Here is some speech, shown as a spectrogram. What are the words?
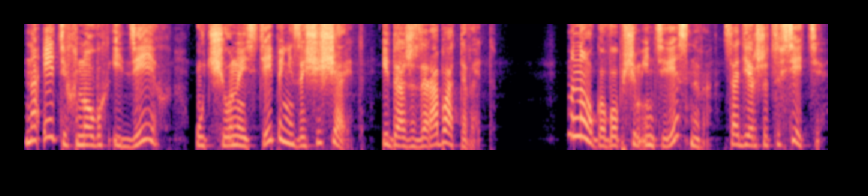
на этих новых идеях ученые степени защищает и даже зарабатывает. Много, в общем, интересного содержится в сети.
